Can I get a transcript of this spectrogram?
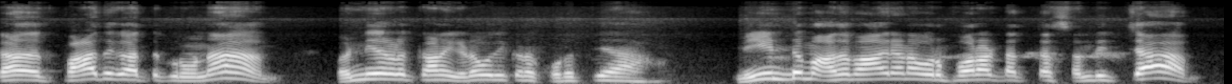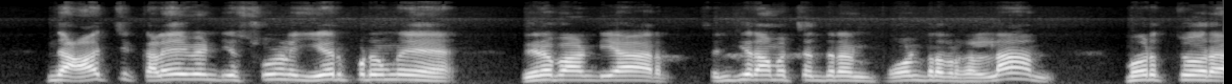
கா- பாதுகாத்துக்கணும்னா வன்னியர்களுக்கான இடஒதுக்கீடை கொடுத்தே ஆகும் மீண்டும் அது மாதிரியான ஒரு போராட்டத்தை சந்திச்சா இந்த ஆட்சி களைய வேண்டிய சூழ்நிலை ஏற்படும்னு வீரபாண்டியார் செஞ்சி ராமச்சந்திரன் போன்றவர்கள்லாம் மருத்துவர்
